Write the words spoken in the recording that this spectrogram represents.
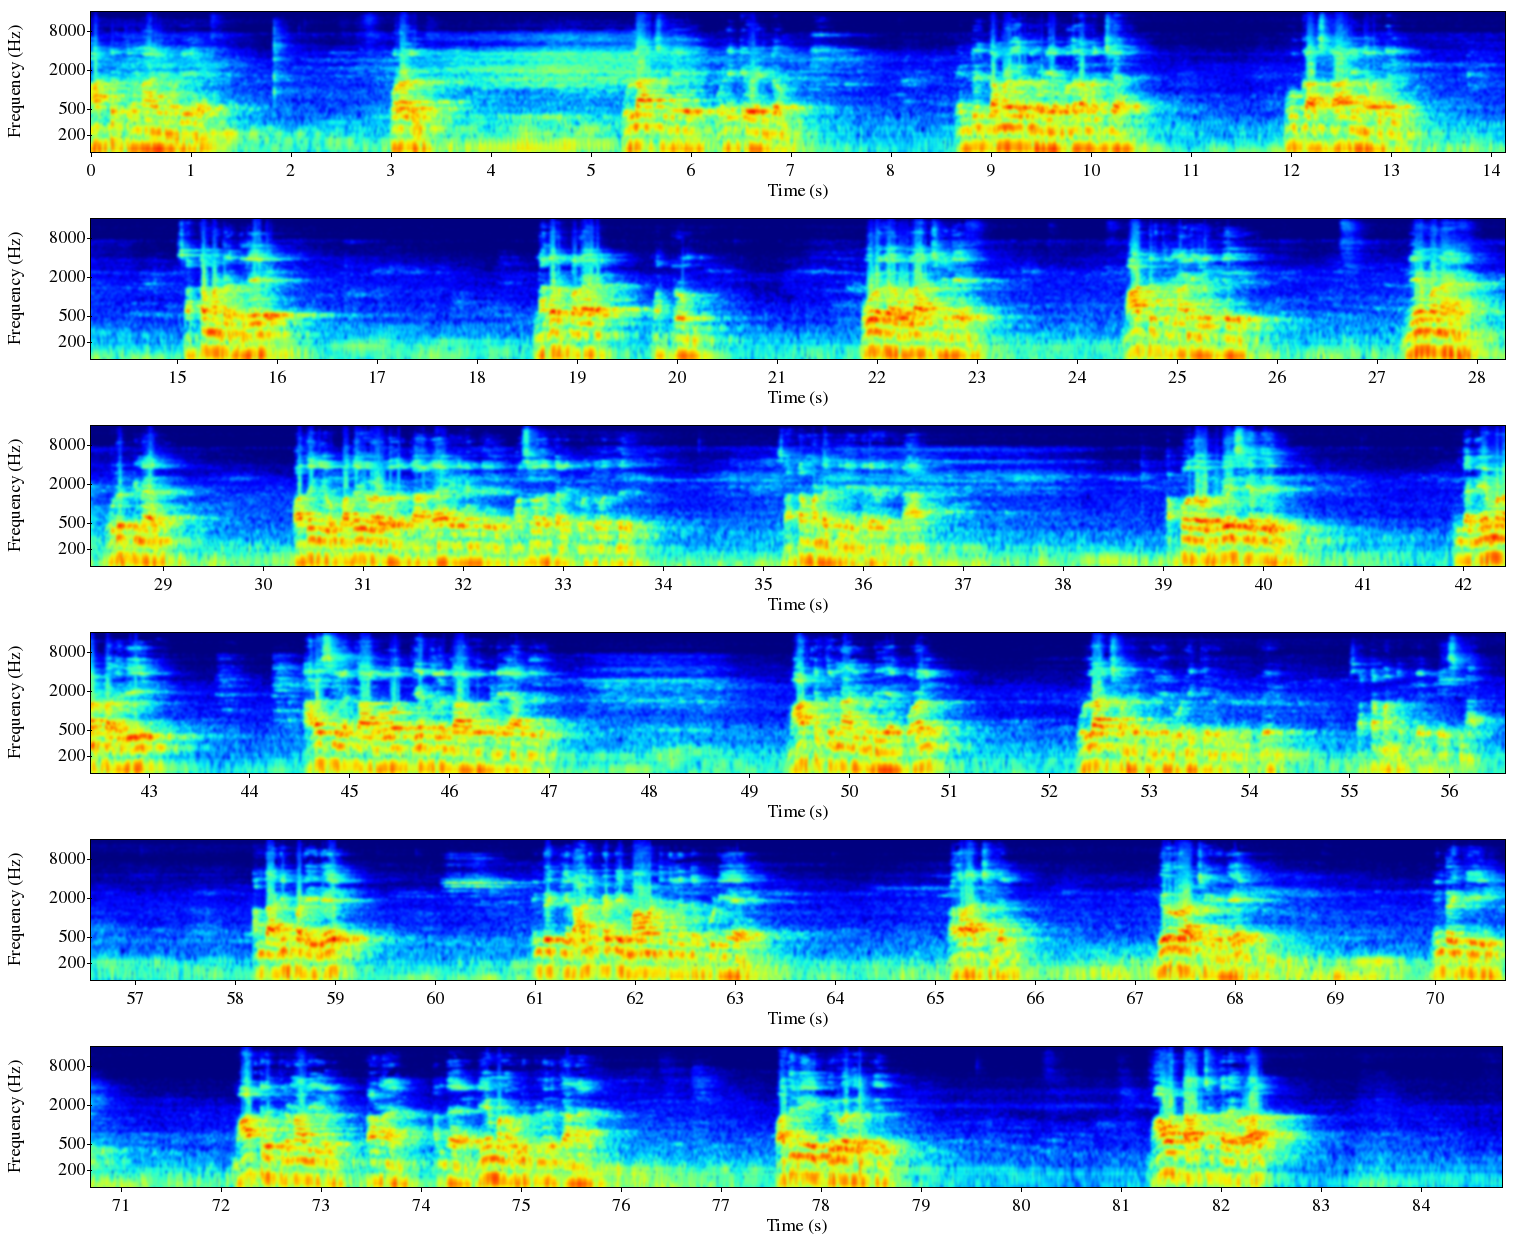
மாற்றுத்திறனாளியினுடைய குரல் உள்ளாட்சியிலே ஒழிக்க வேண்டும் என்று தமிழகத்தினுடைய முதலமைச்சர் மு க ஸ்டாலின் அவர்கள் சட்டமன்றத்திலே நகர்ப்புற மற்றும் ஊரக உள்ளாட்சியிலே மாற்றுத்திறனாளிகளுக்கு நியமன உறுப்பினர் பதவி பதவி வாழ்வதற்காக இரண்டு மசோதாக்களை கொண்டு வந்து சட்டமன்றத்திலே நிறைவேற்றினார். அப்போது அவர் பேசியது இந்த நியமன பதவி அரசியலுக்காகவோ தேர்தலுக்காகவோ கிடையாது. மாற்றுத்திறனாளியினுடைய குரல் உள்ளாட்சி அமைப்புகளில் ஒழிக்க வேண்டும் என்று சட்டமன்றத்திலே பேசினார். அந்த அடிப்படையிலே இன்றைக்கு ராணிப்பேட்டை மாவட்டத்தில் இருக்கக்கூடிய நகராட்சிகள் பேரூராட்சிகளிலே இன்றைக்கு மாற்றுத்திறனாளிகளுக்கான அந்த நியமன உறுப்பினருக்கான பதவியை பெறுவதற்கு மாவட்ட ஆட்சித்தலைவரால்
